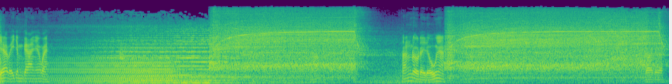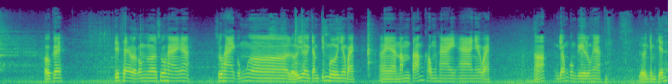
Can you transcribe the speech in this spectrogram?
Giá 700k nha các bạn. Đó. thắng đồ đầy đủ nha. Rồi rồi. Ok. Tiếp theo là con ờ, số 2 ha. Số 2 cũng uh, lưỡi ờ, 190 nha các bạn này 5802A nha các bạn. Đó, giống con kia luôn ha. Lưỡi 190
